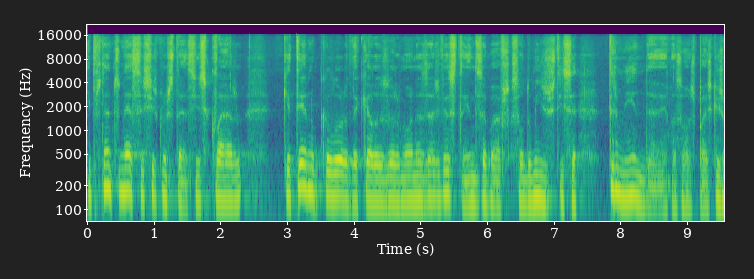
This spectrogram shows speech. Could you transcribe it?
E, portanto, nessas circunstâncias, claro que até no calor daquelas hormonas, às vezes têm desabafos que são de uma injustiça tremenda em relação aos pais, que os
